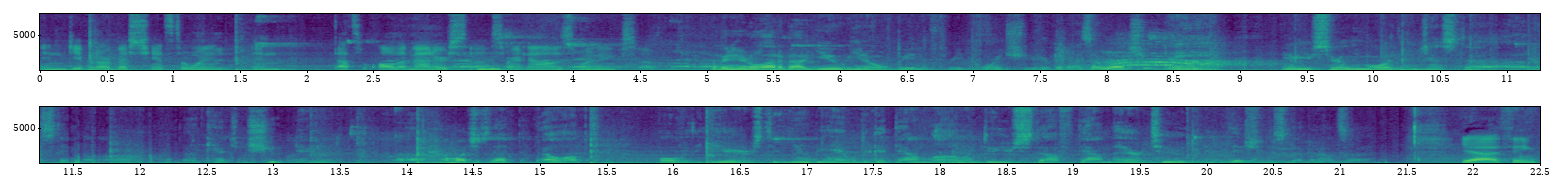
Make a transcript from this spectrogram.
and give it our best chance to win. And that's all that matters to us mm-hmm. right now is winning so. I've been hearing a lot about you you know being a three point shooter but as I watch your game you know you're certainly more than just a, a standalone a catch and shoot dude. Uh, how much has that developed over the years to you be able to get down low and do your stuff down there too in addition to stepping outside yeah, I think.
